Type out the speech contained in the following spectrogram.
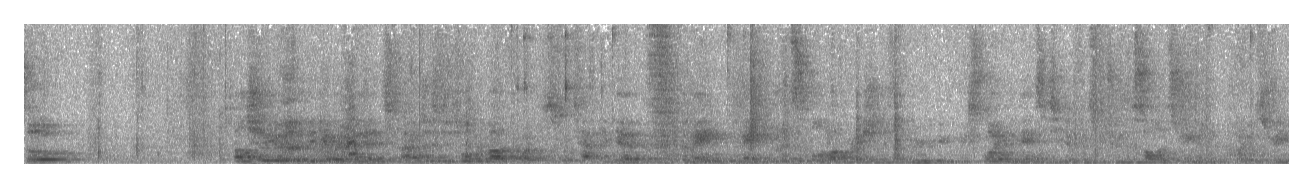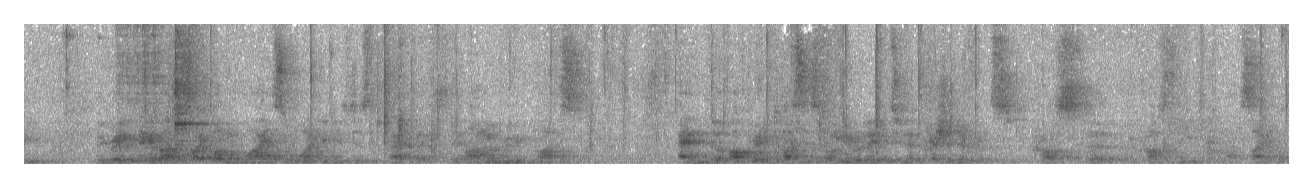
So I'll show you a video in a minute uh, just to talk about what's, what's happening here. The main, the main principle of operation is that we're exploiting the density difference between the solid stream and the fluid stream. The great thing about the cyclone and why it's so widely used is the fact that there are no moving parts. And the operating cost is only related to that pressure difference across the, across the uh, cyclone.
